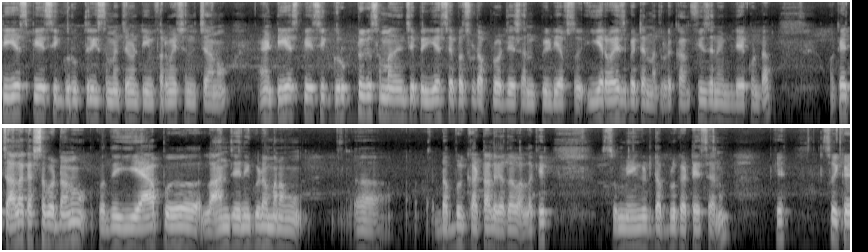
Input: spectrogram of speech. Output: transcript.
టీఎస్పీఎస్సీ గ్రూప్ త్రీకి సంబంధించినటువంటి ఇన్ఫర్మేషన్ ఇచ్చాను. అండ్ టీఎస్పీఎస్సీ గ్రూప్ టూకి సంబంధించి ప్రీవియస్ పేపర్స్ కూడా అప్లోడ్ చేశాను. పీడిఎఫ్స్ ఇయర్ వైజ్ పెట్టాను. అది కూడా కన్ఫ్యూజన్ ఏం లేకుండా. ఓకే చాలా కష్టపడ్డాను. కొద్దిగా ఈ యాప్ లాంచ్ చేయడానికి కూడా మనము డబ్బులు కట్టాలి కదా వాళ్ళకి. సో మేము కూడా డబ్బులు కట్టేశాను. ఓకే సో ఇక్కడ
